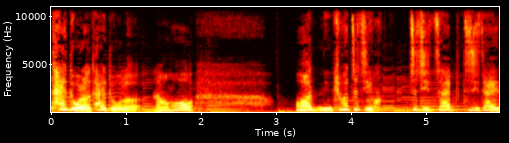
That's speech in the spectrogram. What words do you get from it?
太多了太多了？然后，哇，你就会自己。自己在自己在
